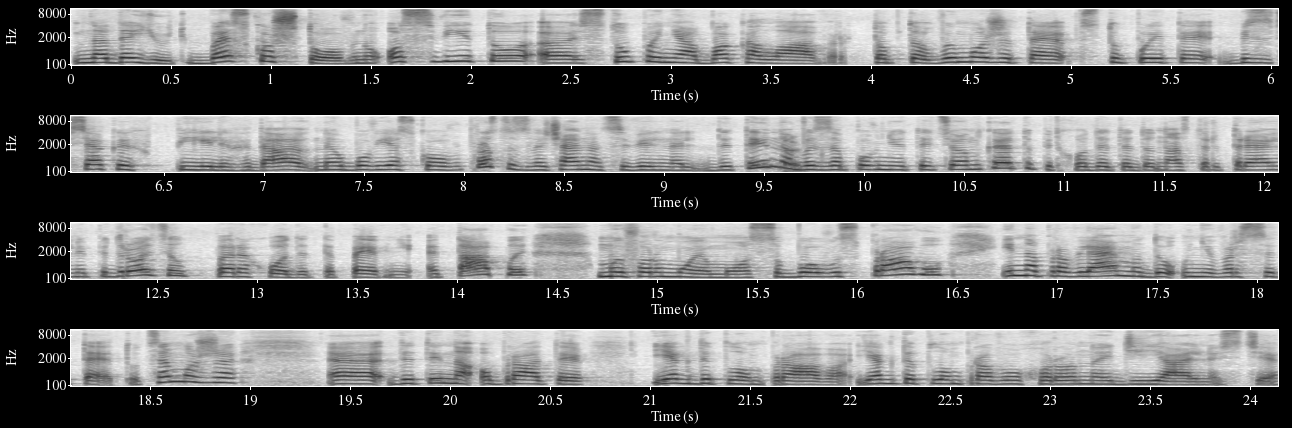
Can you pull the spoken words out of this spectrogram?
надають безкоштовну освіту е, ступеня бакалавр. Тобто ви можете вступити без всяких пільг, да, не обов'язково. Просто звичайна цивільна дитина. Так. Ви заповнюєте цю анкету, підходите до нас територіальний підрозділ, переходите певні етапи. Ми формуємо особову справу і направляємо до університету. Це може дитина обрати як диплом права, як диплом правоохоронної діяльності,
